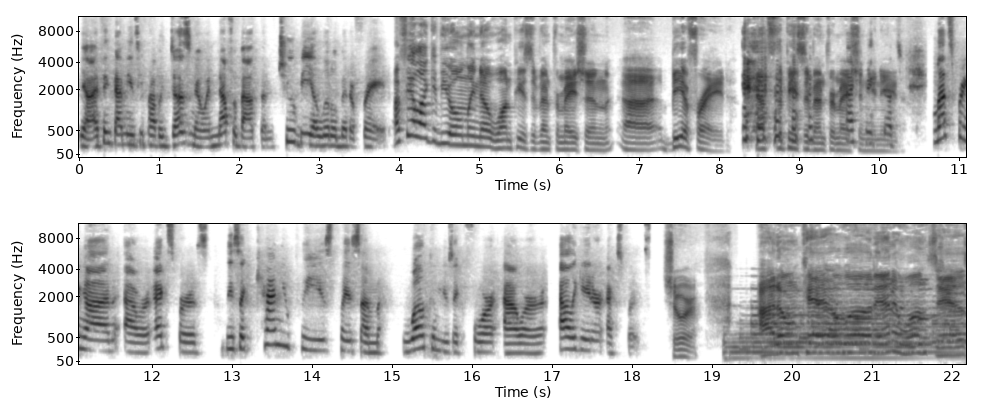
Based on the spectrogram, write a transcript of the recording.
Yeah, I think that means he probably does know enough about them to be a little bit afraid. I feel like if you only know one piece of information, uh, be afraid. That's the piece of information you need. Let's bring on our experts. Lisa, can you please play some welcome music for our alligator experts? Sure. I don't care what anyone says.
